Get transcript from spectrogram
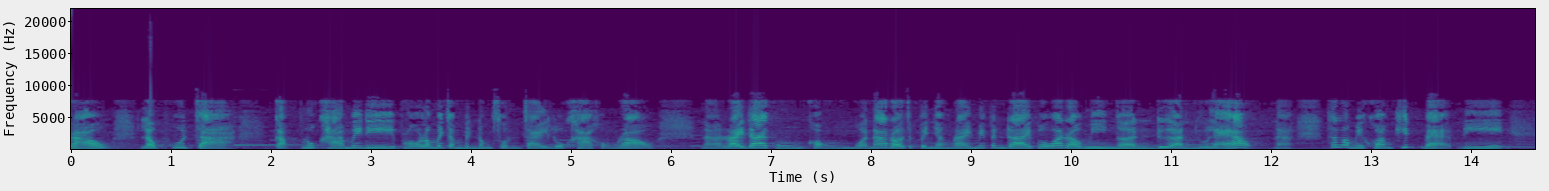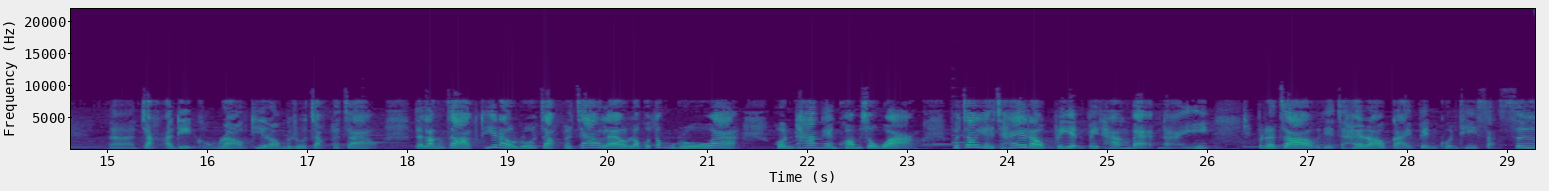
เรา เราพูดจากับลูกค้าไม่ดี เพราะเราไม่จำเป็นต้องสนใจลูกค้าของเรานะรายได้ของของหัวหน้าเราจะเป็นอย่างไรไม่เป็นไร เพราะว่าเรามีเงินเดือนอยู่แล้วนะถ้าเรามีความคิดแบบนี้ นะจากอดีตของเราที่เราไม่รู้จักพระเจ้า แต่หลังจากที่เรารู้จักพระเจ้าแล้วเราก็ต้องรู้ว่าหนทางแห่งความสว่าง พระเจ้าอยากจะให้เราเปลี่ยนไปทางแบบไหน พระเจ้าอยากจะให้เรากลายเป็นคนที่สัตย์ซื่อ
